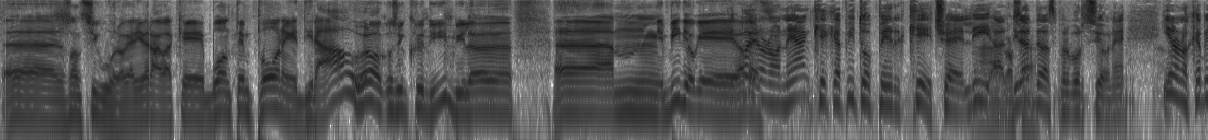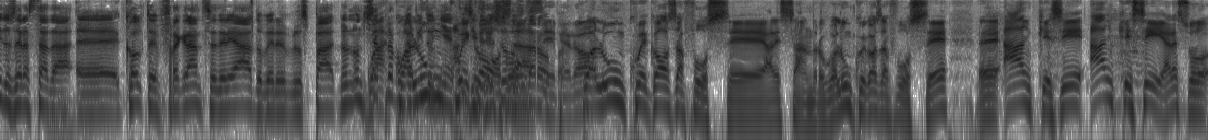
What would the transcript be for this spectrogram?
eh, sono sicuro che arriverà qualche buon tempone che dirà: Oh, però così incredibile. Ehm, video che. E poi vabbè, non ho neanche capito perché, cioè lì Ah, al di là della sproporzione, io non ho capito se era stata eh, colta in fragranza di reato per lo spazio, non, non si è proprio capito niente, cosa, sta roba. qualunque cosa fosse, Alessandro, qualunque cosa fosse, eh, anche se, anche se, adesso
